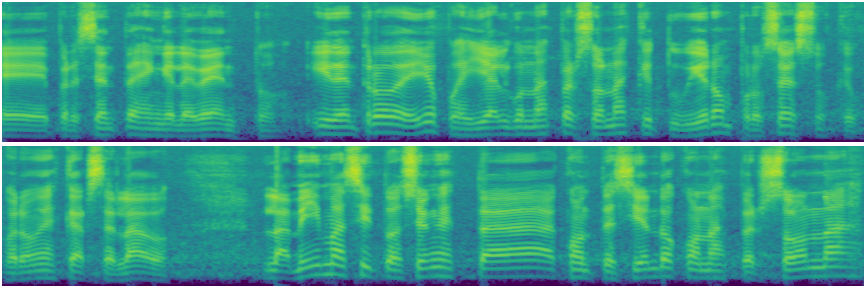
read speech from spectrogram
Eh, presentes en el evento. Y dentro de ellos, pues hay algunas personas que tuvieron procesos, que fueron escarcelados. La misma situación está aconteciendo con las personas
